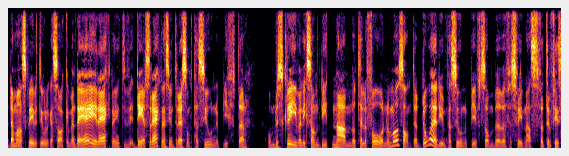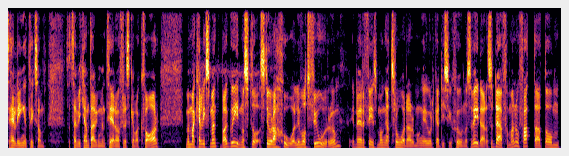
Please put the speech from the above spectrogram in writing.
där man har skrivit olika saker. Men det är räknar inte, dels räknas ju inte det som personuppgifter om du skriver liksom ditt namn och telefonnummer och sånt. Ja, då är det ju en personuppgift som behöver försvinnas. För det finns heller inget liksom. Så att säga, vi kan inte argumentera för att det ska vara kvar. Men man kan liksom inte bara gå in och slå stora hål i vårt forum. När det finns många trådar och många olika diskussioner och så vidare. Så där får man nog fatta att om,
